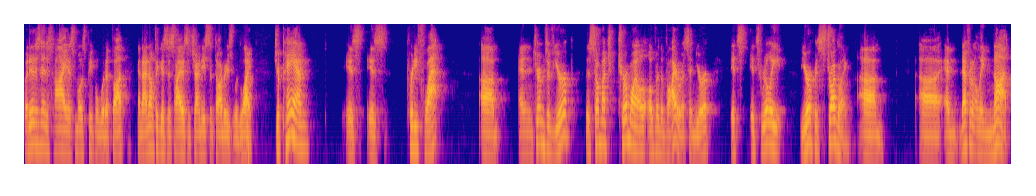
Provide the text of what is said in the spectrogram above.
but it isn't as high as most people would have thought, and I don't think it's as high as the Chinese authorities would like. Japan is is pretty flat, um, and in terms of Europe, there's so much turmoil over the virus in Europe. It's it's really Europe is struggling, um, uh, and definitely not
